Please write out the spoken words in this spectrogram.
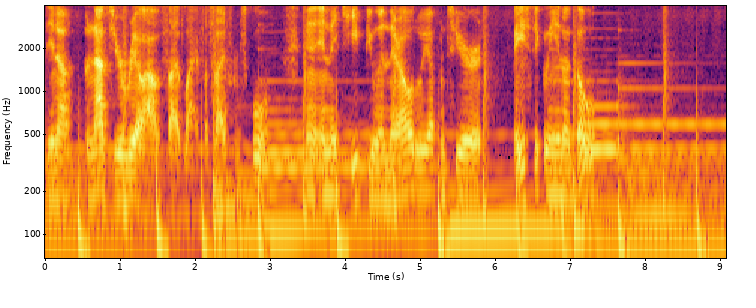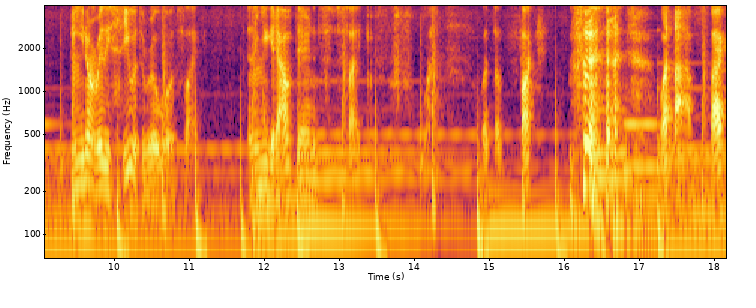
you know and that's your real outside life aside from school and, and they keep you in there all the way up until you're basically an adult and you don't really see what the real world's like and then you get out there and it's just like what, what the fuck what the fuck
